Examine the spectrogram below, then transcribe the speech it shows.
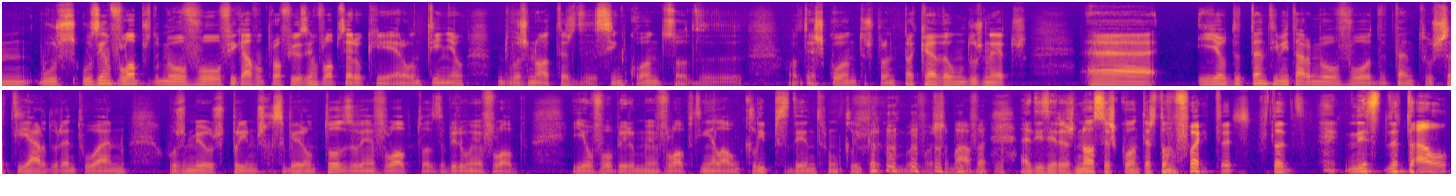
um, os, os envelopes do meu avô ficavam para o fio. Os envelopes eram o quê? Eram onde tinham duas notas de 5 contos ou de ou 10 contos, pronto, para cada um dos netos. Uh, e eu, de tanto imitar o meu avô, de tanto chatear durante o ano, os meus primos receberam todos o envelope, todos abriram o envelope, e eu vou abrir o meu envelope. Tinha lá um clipe dentro, um clipper, como o meu avô chamava, a dizer as nossas contas estão feitas. Portanto, nesse Natal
